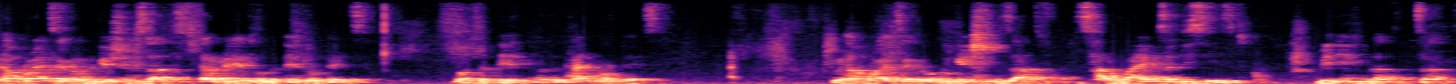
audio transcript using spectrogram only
have rights and obligations that terminate on the date of death, not the date, at the time of death. We have rights and obligations that survive the deceased, meaning that that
